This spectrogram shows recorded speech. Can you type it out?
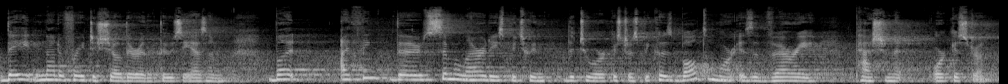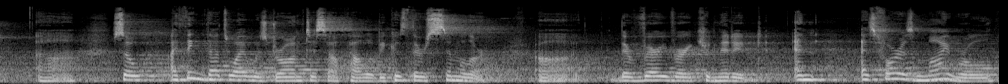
they not afraid to show their enthusiasm. But I think there's similarities between the two orchestras because Baltimore is a very passionate orchestra. Uh, so I think that's why I was drawn to Sao Paulo because they're similar. Uh, they're very, very committed. And as far as my role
